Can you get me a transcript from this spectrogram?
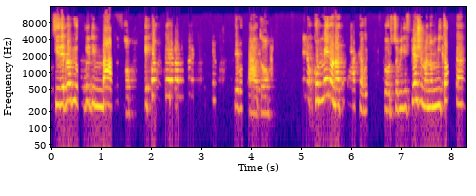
siete proprio caduti in basso e quando eravamo non avete votato? Con me non attacca questo discorso mi dispiace ma non mi tocca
